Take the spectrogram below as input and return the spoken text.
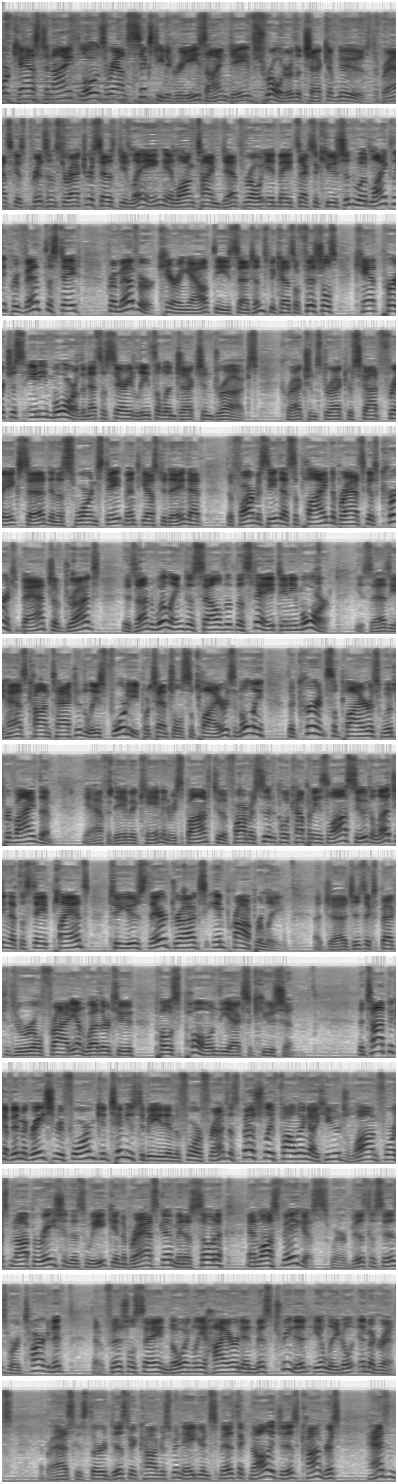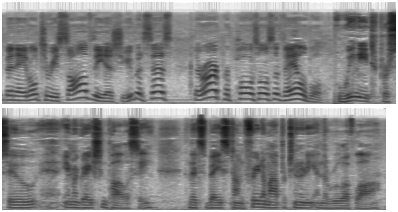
Forecast tonight. Lows around 60 degrees. I'm Dave Schroeder, the Check of News. Nebraska's prisons director says delaying a longtime death row inmate's execution would likely prevent the state from ever carrying out the sentence because officials can't purchase any more of the necessary lethal injection drugs. Corrections Director Scott Frakes said in a sworn statement yesterday that the pharmacy that supplied Nebraska's current batch of drugs is unwilling to sell the state anymore. He says he has contacted at least 40 potential suppliers, and only the current suppliers would provide them. The affidavit came in response to a pharmaceutical company's lawsuit alleging that the state plans to use their drugs improperly. A judge is expected to rule Friday on whether to postpone the execution. The topic of immigration reform continues to be in the forefront, especially following a huge law enforcement operation this week in Nebraska, Minnesota, and Las Vegas, where businesses were targeted that officials say knowingly hired and mistreated illegal immigrants. Nebraska's 3rd District Congressman Adrian Smith acknowledges Congress hasn't been able to resolve the issue, but says there are proposals available. We need to pursue uh, immigration policy that's based on freedom, opportunity, and the rule of law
